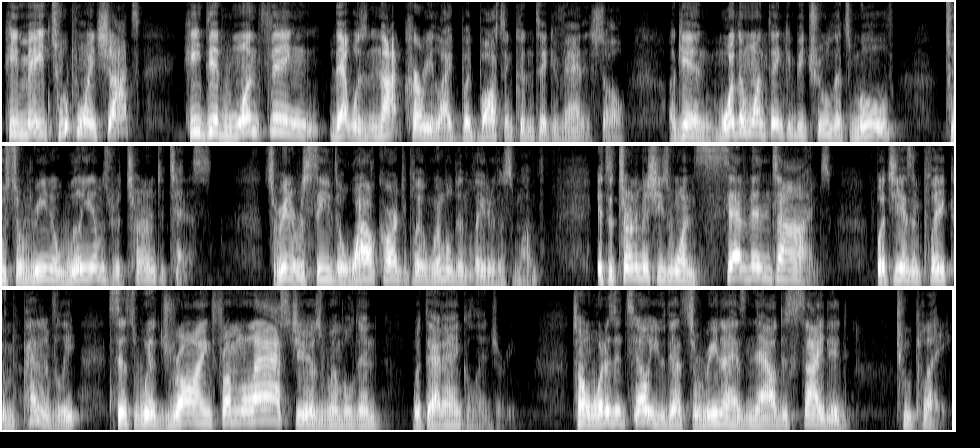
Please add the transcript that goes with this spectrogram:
he made two point shots. He did one thing that was not Curry like, but Boston couldn't take advantage. So, again, more than one thing can be true. Let's move to Serena Williams' return to tennis. Serena received a wild card to play Wimbledon later this month. It's a tournament she's won seven times, but she hasn't played competitively since withdrawing from last year's Wimbledon with that ankle injury. Tone, what does it tell you that Serena has now decided to play?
